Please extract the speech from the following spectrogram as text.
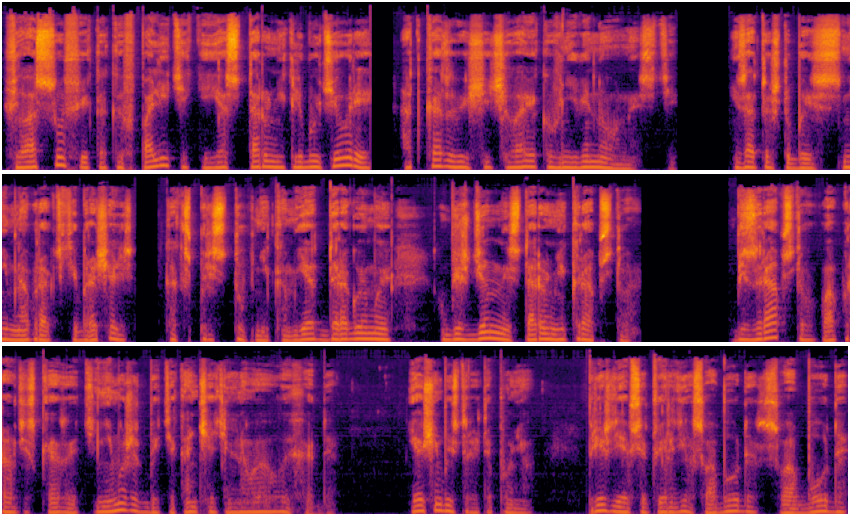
В философии, как и в политике, я сторонник любой теории, отказывающий человеку в невиновности, и за то, чтобы с ним на практике обращались как с преступником. Я, дорогой мой, убежденный сторонник рабства. Без рабства, по правде сказать, не может быть окончательного выхода. Я очень быстро это понял. Прежде я все твердил «свобода, свобода».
